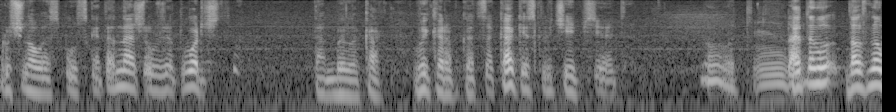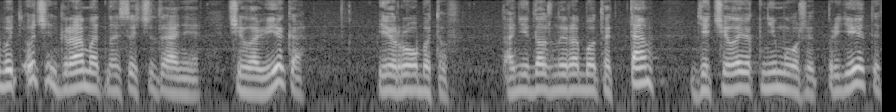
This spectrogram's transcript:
ручного спуска. Это наше уже творчество. Там было как выкарабкаться, как исключить все это. Ну, вот. да. Поэтому должно быть очень грамотное сочетание человека и роботов. Они должны работать там, где человек не может прийти,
